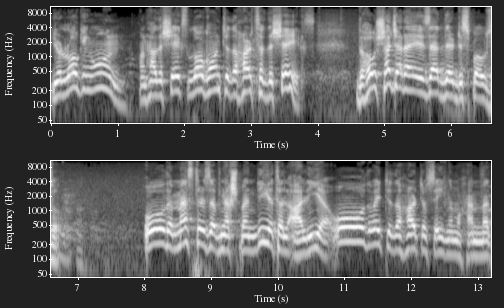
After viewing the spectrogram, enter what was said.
you're logging on on how the shaykhs log on to the hearts of the shaykhs. The whole shajara is at their disposal. All the masters of Naqshbandiyat al-Aliyah all the way to the heart of Sayyidina Muhammad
